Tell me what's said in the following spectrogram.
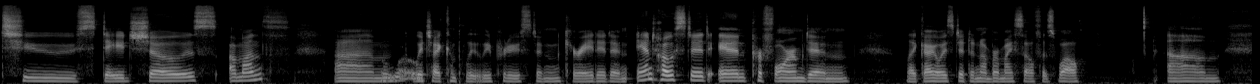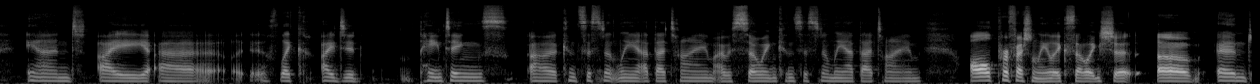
two stage shows a month, um, wow. which I completely produced and curated and, and hosted and performed in. Like I always did a number myself as well. Um, and I uh, like I did paintings uh, consistently at that time. I was sewing consistently at that time, all professionally, like selling shit. Um, and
